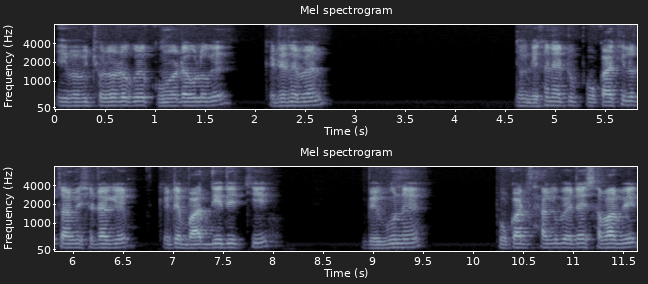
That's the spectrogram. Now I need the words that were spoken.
এইভাবে ছোটো ছোটো করে কুমড়োটাগুলোকে কেটে নেবেন। দেখুন, এখানে একটু পোকা ছিল, তো আমি সেটাকে কেটে বাদ দিয়ে দিচ্ছি। বেগুনে পোকা থাকবে, এটাই স্বাভাবিক।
